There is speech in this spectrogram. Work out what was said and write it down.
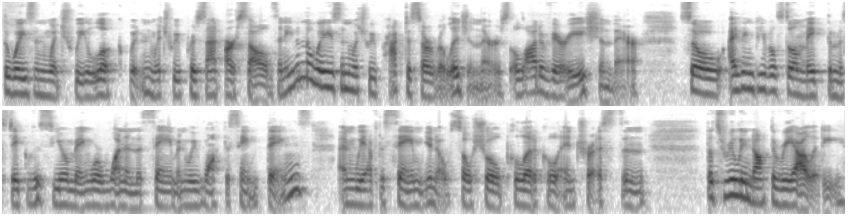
the ways in which we look, in which we present ourselves, and even the ways in which we practice our religion. There's a lot of variation there. So I think people still make the mistake of assuming we're one and the same and we want the same things and we have the same, you know, social, political interests. And that's really not the reality.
